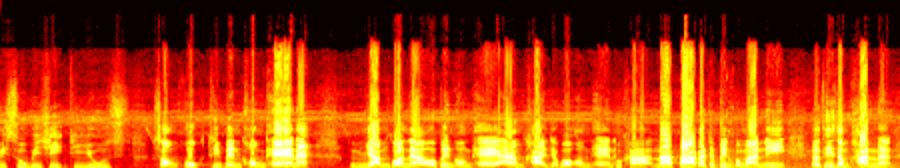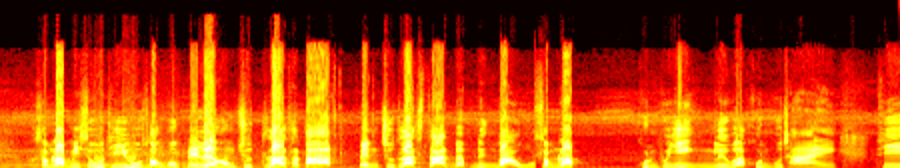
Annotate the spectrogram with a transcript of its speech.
Mitsubishi TU26 ที่เป็นของแท้นะ ผมย้ำก่อนนะว่าเป็นของแท้อาร์มขายเฉพาะของแท้ลูกค้าหน้าตาก็จะเป็นประมาณนี้ แล้วที่สำคัญน่ะสำหรับมิซู TU26 ในเรื่องของชุดลาสตาร์ทเป็นชุดลาสตาร์ทแบบดึงเบาสำหรับคุณผู้หญิงหรือว่าคุณผู้ชายที่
